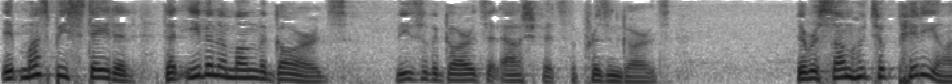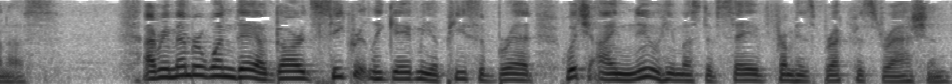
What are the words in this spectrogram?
It must be stated that even among the guards, these are the guards at Auschwitz, the prison guards, there were some who took pity on us. I remember one day a guard secretly gave me a piece of bread, which I knew he must have saved from his breakfast ration.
